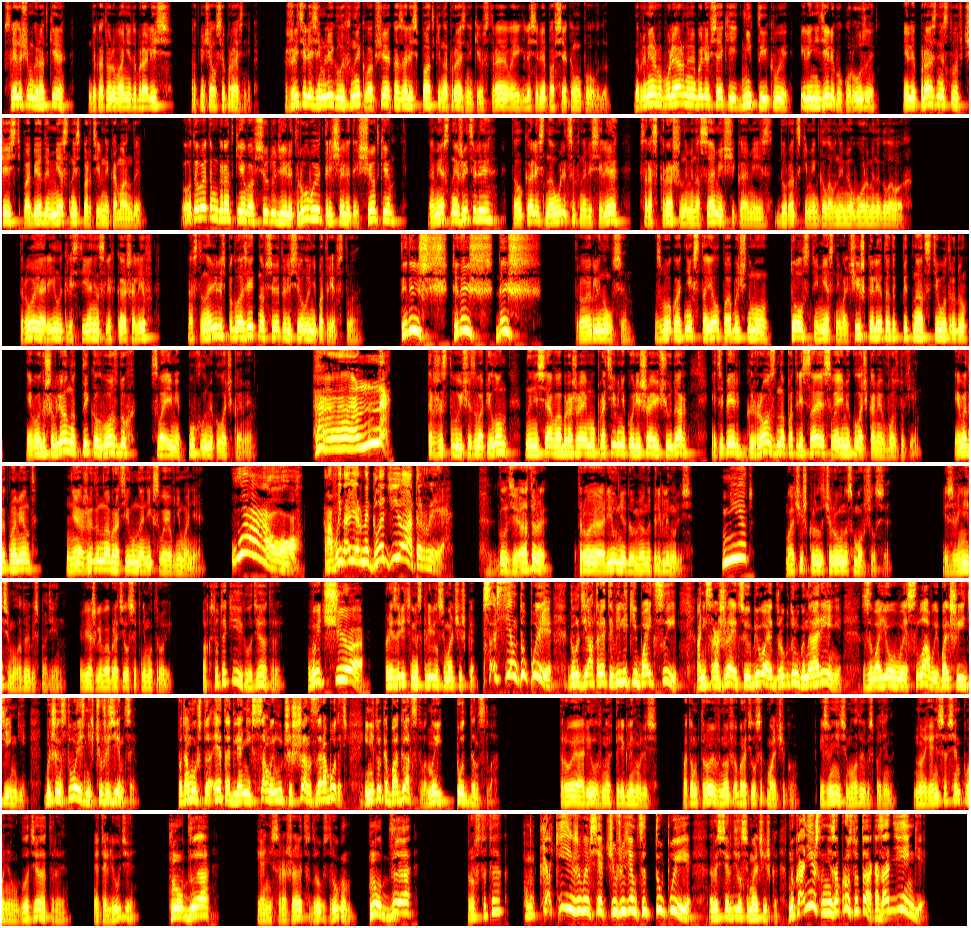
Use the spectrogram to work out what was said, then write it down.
В следующем городке, до которого они добрались, отмечался праздник. Жители земли Глыхнык вообще оказались падки на праздники, устраивая их для себя по всякому поводу. Например, популярными были всякие дни тыквы или недели кукурузы, или празднества в честь победы местной спортивной команды. Вот и в этом городке вовсюду дели трубы, трещали трещотки, а местные жители толкались на улицах на веселе с раскрашенными носами и щеками и с дурацкими головными уборами на головах. Трое, Орил и крестьянин, слегка ошалев, остановились поглазеть на все это веселое непотребство. «Ты дышь! Ты дышь! Дышь!» Трой оглянулся. Сбоку от них стоял по-обычному толстый местный мальчишка лет к пятнадцати от роду и воодушевленно тыкал воздух своими пухлыми кулачками. «Ха-на!» Торжествующе завопил он, нанеся воображаемому противнику решающий удар и теперь грозно потрясая своими кулачками в воздухе. И в этот момент неожиданно обратил на них свое внимание. «Вау! А вы, наверное, гладиаторы!» «Гладиаторы?» Трое Орил недоуменно переглянулись. «Нет!» Мальчишка разочарованно сморщился. «Извините, молодой господин», — вежливо обратился к нему Трой. «А кто такие гладиаторы?» «Вы чё?» — презрительно скривился мальчишка. «Совсем тупые! Гладиаторы — это великие бойцы! Они сражаются и убивают друг друга на арене, завоевывая славу и большие деньги. Большинство из них — чужеземцы потому что это для них самый лучший шанс заработать и не только богатство, но и подданство. Трое и Орил вновь переглянулись. Потом Трой вновь обратился к мальчику. «Извините, молодой господин, но я не совсем понял. Гладиаторы — это люди?» «Ну да». «И они сражаются друг с другом?» «Ну да». «Просто так?» «Ну какие же вы все чужеземцы тупые!» — рассердился мальчишка. «Ну, конечно, не за просто так, а за деньги!»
